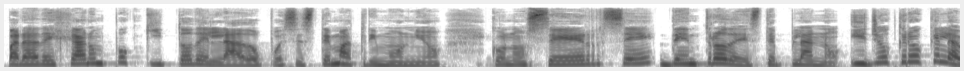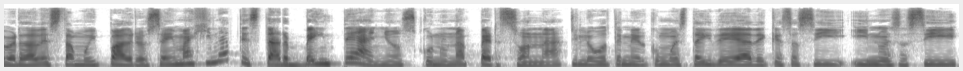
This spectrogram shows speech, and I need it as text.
para dejar un poquito de lado pues este matrimonio, conocerse dentro de este plano. Y yo creo que la verdad está muy padre, o sea, imagínate estar 20 años con una persona y luego tener como esta idea de que es así y no es así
